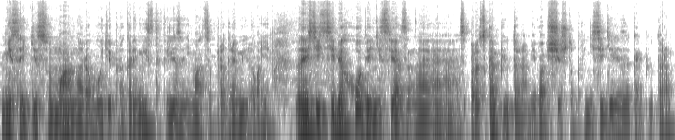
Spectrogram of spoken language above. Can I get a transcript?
не сойти с ума на работе программистов или заниматься программированием. Завести себе хобби, не связанное с, с компьютером, и вообще, чтобы не сидели за компьютером.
